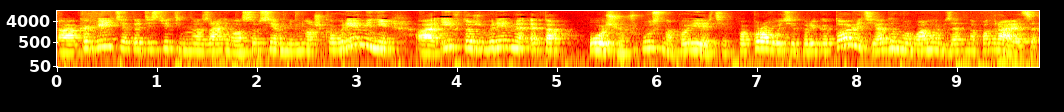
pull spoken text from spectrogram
А, как видите, это действительно заняло совсем немножко времени, а, и в то же время это очень вкусно, поверьте. Попробуйте приготовить, я думаю, вам обязательно понравится.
